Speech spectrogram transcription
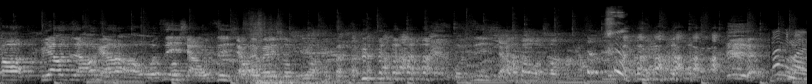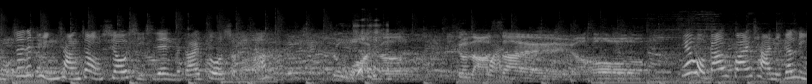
哦，不要这样，OK 好，我自己想，我自己想，会不会说不要？我自己想，我说不要。那你们就是平常这种休息时间，你们都在做什么啊？就玩啊，就拉赛，然后因为我刚刚观察你跟李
